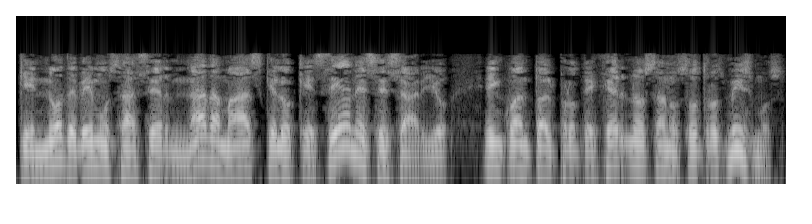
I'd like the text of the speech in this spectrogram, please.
que no debemos hacer nada más que lo que sea necesario en cuanto al protegernos a nosotros mismos.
